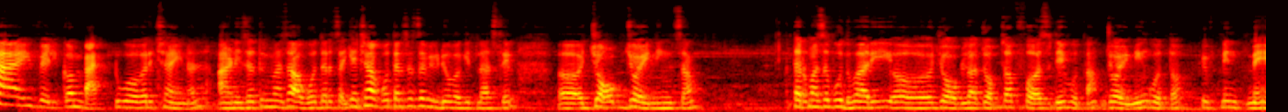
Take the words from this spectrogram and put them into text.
Hi welcome back to our channel आणि जर तुम्ही माझा अगोदरचा याच्या अगोदरचा जर व्हिडिओ बघितला असेल जॉब जॉईनिंगचा तर माझं बुधवारी जॉबला जॉबचा फर्स्ट डे होता जॉईनिंग होतं फिफ्टीन्थ मे.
